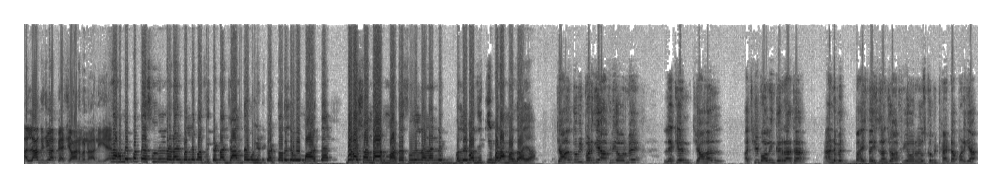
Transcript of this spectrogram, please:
अलग जो है पहचान बना लिया है। हमें पता है सुनील नारायण बल्लेबाजी करना जानता है वो हिट करता था जब वो मारता है बड़ा शानदार मारता है। सुनील नारायण ने बल्लेबाजी की बड़ा मज़ा आया। चाहल को भी पड़ गया आखिरी ओवर में लेकिन चाहल अच्छी बॉलिंग कर रहा था एंड बाईस तेईस रन जो आखिरी ओवर में उसको भी फेंटा पड़ गया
